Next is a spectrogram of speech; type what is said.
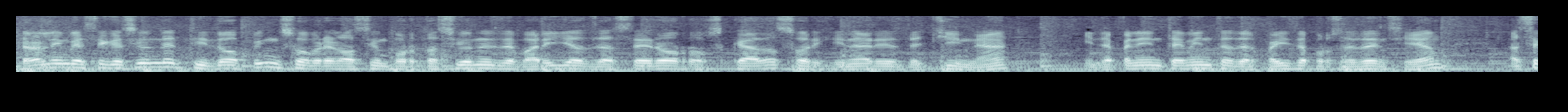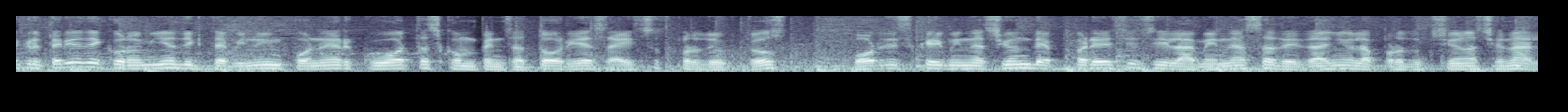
Tras la investigación de antidoping sobre las importaciones de varillas de acero roscadas originarias de China, independientemente del país de procedencia, la Secretaría de Economía dictaminó imponer cuotas compensatorias a estos productos por discriminación de precios y la amenaza de daño a la producción nacional.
